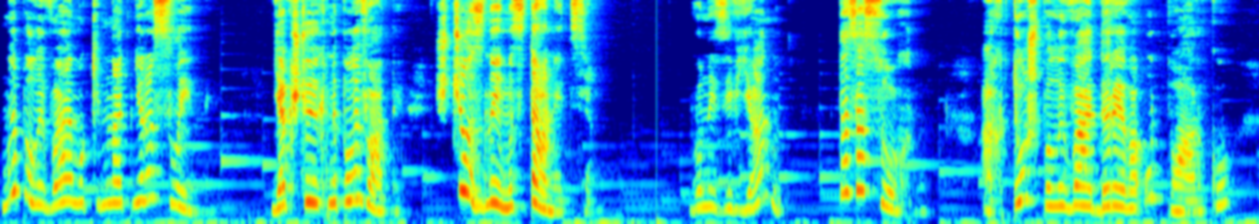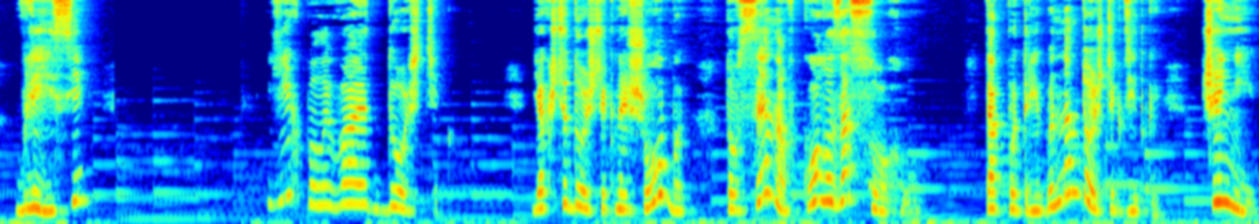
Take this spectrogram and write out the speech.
ми поливаємо кімнатні рослини. Якщо їх не поливати, що з ними станеться? Вони зів'януть та засохнуть. А хто ж поливає дерева у парку, в лісі? Їх поливає дощик. Якщо дощик не йшов би, то все навколо засохло. Так потрібен нам дощик, дітки, чи ні?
